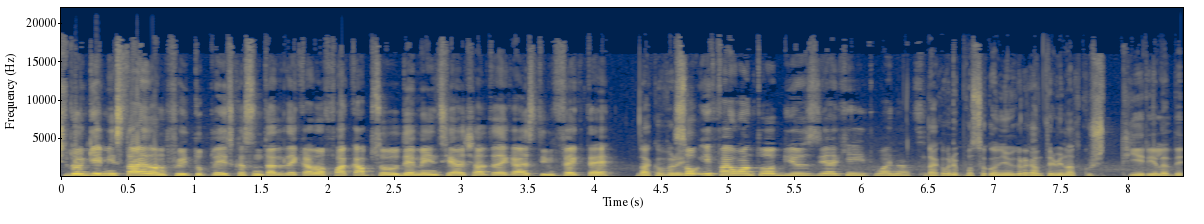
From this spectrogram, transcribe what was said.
Și don't get me started on free-to-play, că sunt altele care o fac absolut demențial și altele care sunt infecte. Dacă vrei, So if I want to abuse the arcade, why not? dacă vrei poți să continui. Eu cred că am terminat cu știrile de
